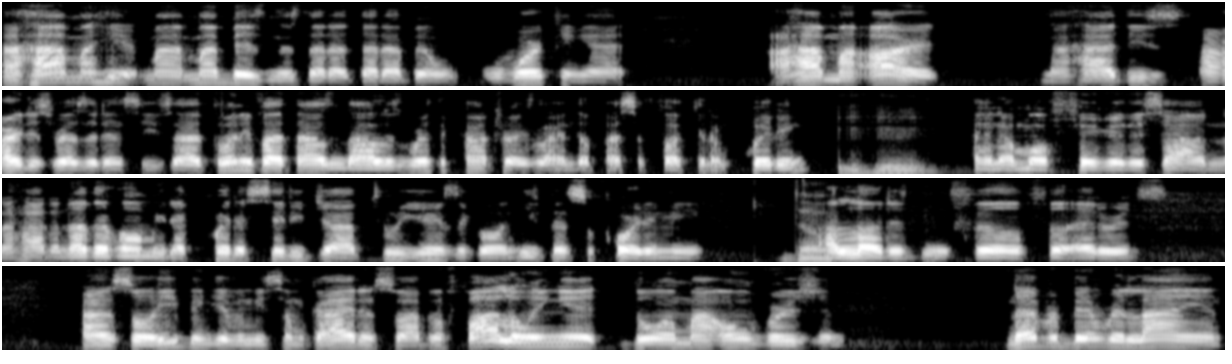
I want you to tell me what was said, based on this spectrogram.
I had my here my, my business that I, that I've been working at. I had my art, and I had these artist residencies. I had twenty five thousand dollars worth of contracts lined up. I said, "Fuck it, I'm quitting, hmm and I'm gonna figure this out." And I had another homie that quit a city job two years ago, and he's been supporting me. I love this dude, Phil Phil Edwards, and so he's been giving me some guidance. So I've been following it, doing my own version. Never been reliant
